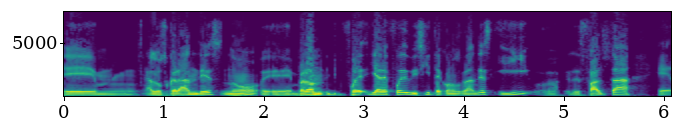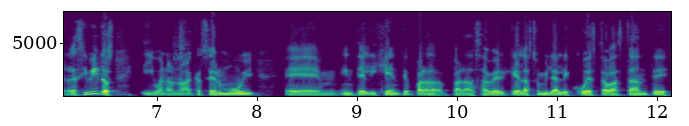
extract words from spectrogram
a los grandes, ¿no? perdón, fue, ya fue de visita con los grandes y les falta recibirlos. Y bueno, no hay que ser muy inteligente para, para, saber que el Aston Villa le cuesta bastante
